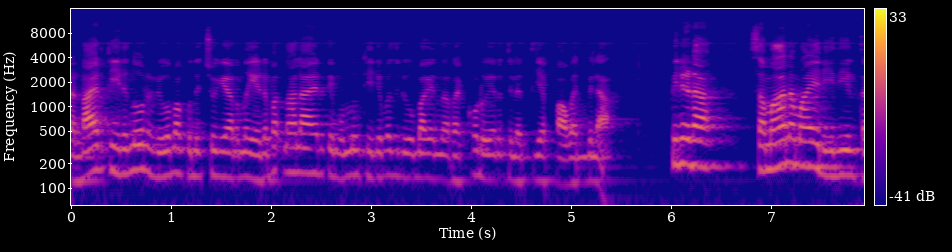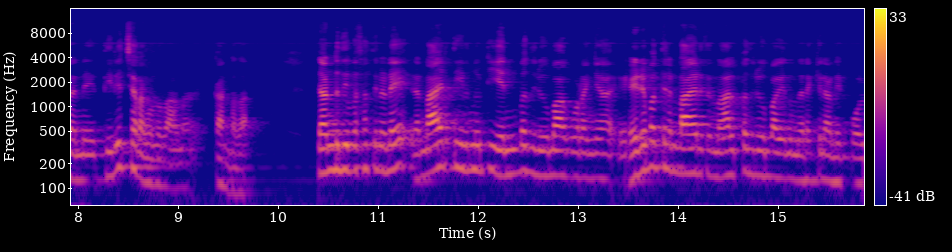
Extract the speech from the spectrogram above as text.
രണ്ടായിരത്തി ഇരുന്നൂറ് രൂപ കുതിച്ചുയർന്ന് എഴുപത്തിനാലായിരത്തി മുന്നൂറ്റി ഇരുപത് രൂപ എന്ന റെക്കോർഡ് ഉയരത്തിലെത്തിയ പവൻ വില പിന്നീട് സമാനമായ രീതിയിൽ തന്നെ തിരിച്ചിറങ്ങുന്നതാണ് കണ്ടത്. രണ്ട് ദിവസത്തിനിടെ രണ്ടായിരത്തി ഇരുന്നൂറ്റി എൺപത് രൂപ കുറഞ്ഞ് എഴുപത്തിരണ്ടായിരത്തി നാൽപ്പത് രൂപ എന്ന നിരക്കിലാണ് ഇപ്പോൾ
